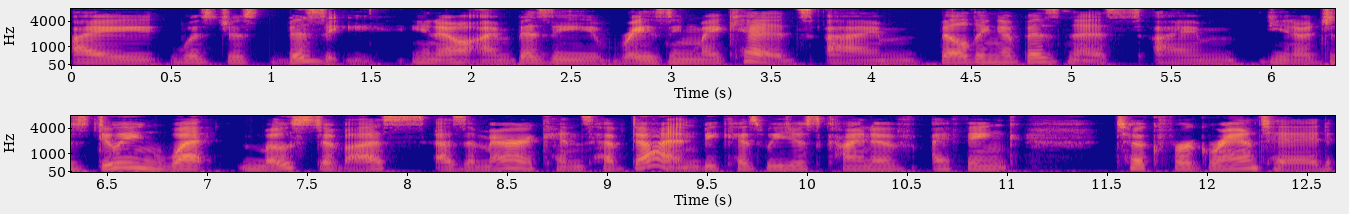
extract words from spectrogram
I was just busy. You know, I'm busy raising my kids, I'm building a business, I'm, you know, just doing what most of us as Americans have done because we just kind of, I think, took for granted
